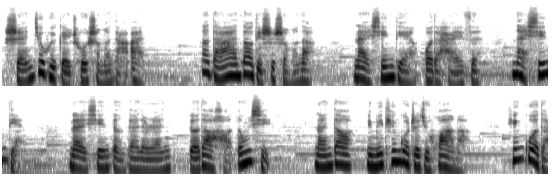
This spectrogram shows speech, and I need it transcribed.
神就会给出什么答案。那答案到底是什么呢？耐心点，我的孩子。耐心点，耐心等待的人得到好东西。难道你没听过这句话吗？听过的。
